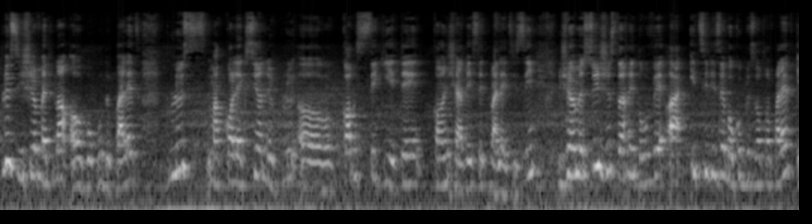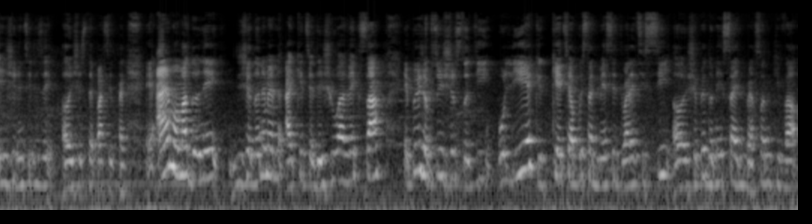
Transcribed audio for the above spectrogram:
plus j'ai maintenant euh, beaucoup de palettes, plus ma collection n'est plus euh, comme ce qui était quand j'avais cette palette ici. Je me suis juste retrouvée à utiliser beaucoup plus d'autres palettes et je n'utilisais juste pas cette palette. Et à un moment donné, j'ai donné même à Katia de jouer avec ça. Et puis je me suis juste dit, au lieu que Katia puisse admirer cette palette ici, je peux donner ça à une personne qui va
